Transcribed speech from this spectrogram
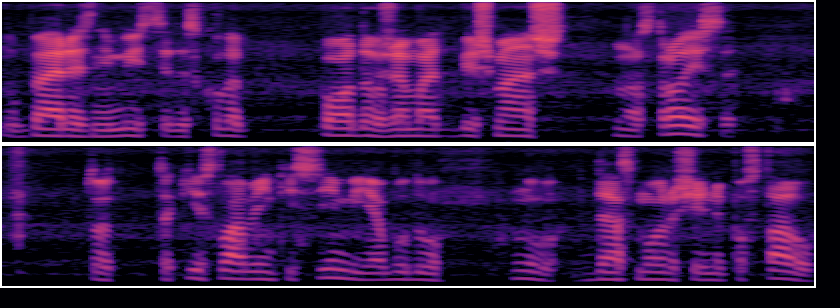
у березні місяці, десь коли пода вже більш-менш настроїться, то такі слабенькі сім'ї я буду, ну, десь може ще й не поставив.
